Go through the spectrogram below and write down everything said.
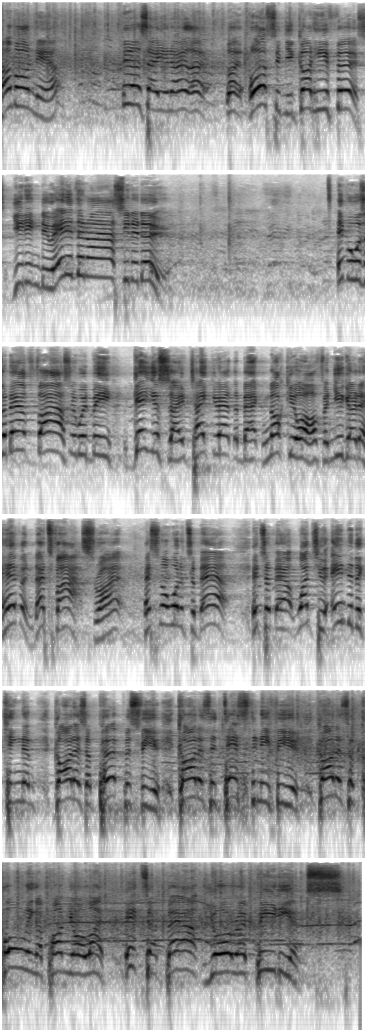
Come on now. He doesn't say, you know, like, like, awesome, you got here first. You didn't do anything I asked you to do. If it was about fast, it would be get you saved, take you out the back, knock you off, and you go to heaven. That's fast, right? That's not what it's about. It's about once you enter the kingdom, God has a purpose for you. God has a destiny for you. God has a calling upon your life. It's about your obedience.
